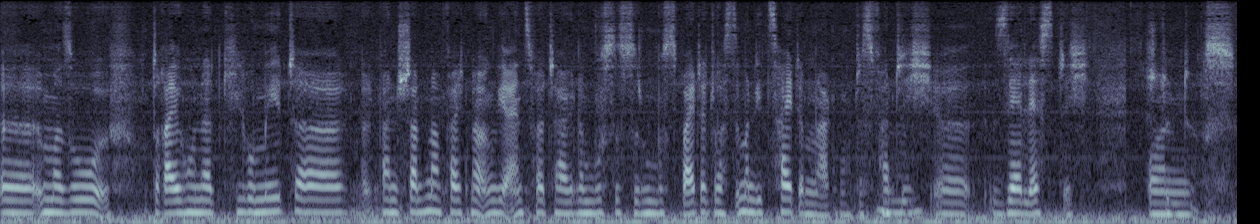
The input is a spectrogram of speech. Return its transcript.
äh, immer so 300 Kilometer. Dann stand man vielleicht mal irgendwie ein, zwei Tage, dann wusstest du, du musst weiter. Du hast immer die Zeit im Nacken. Das fand mhm. ich äh, sehr lästig. Stimmt. Und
